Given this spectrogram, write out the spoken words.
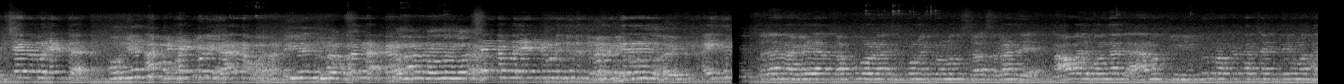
ವಿಷಯ ನಂಬರ್ ಎಂಟು. ಅವ್ನು ಏನ್ ಇಟ್ಕೊಳ್ಳಿ ಯಾರು ನಾವು? ಏನು ವಿಷಯ ನಂಬರ್ ಐದು. ಸರ ನಾವು ಹೇಳ ಸರ್ ಸರಣ್ರಿ ನಾವು ಅಲ್ಲಿ ಬಂದಾಗ ಮತ್ತೆ ಈ ನಿಂತು ರೊಕ್ಕ ಖರ್ಚಾಗ್ತೀವಿ ಮತ್ತೆ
